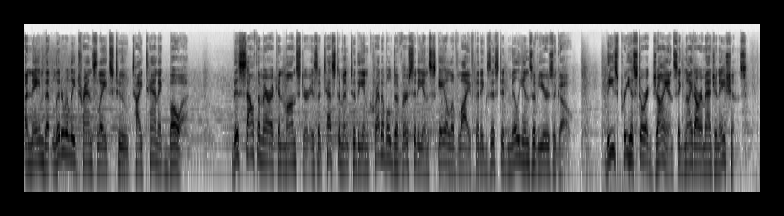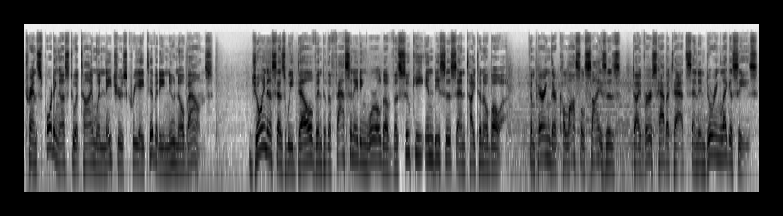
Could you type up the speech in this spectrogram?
a name that literally translates to Titanic boa. This South American monster is a testament to the incredible diversity and scale of life that existed millions of years ago. These prehistoric giants ignite our imaginations, transporting us to a time when nature's creativity knew no bounds. Join us as we delve into the fascinating world of Vasuki indicus and Titanoboa, comparing their colossal sizes, diverse habitats, and enduring legacies.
